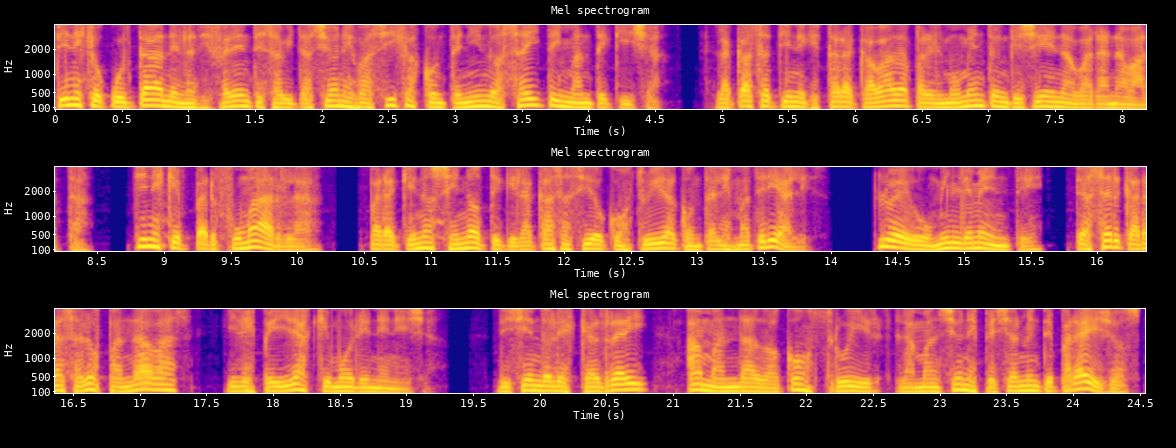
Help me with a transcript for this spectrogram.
Tienes que ocultar en las diferentes habitaciones vasijas conteniendo aceite y mantequilla. La casa tiene que estar acabada para el momento en que lleguen a Varanavata. Tienes que perfumarla para que no se note que la casa ha sido construida con tales materiales. Luego, humildemente, te acercarás a los pandavas y les pedirás que moren en ella, diciéndoles que el rey ha mandado a construir la mansión especialmente para ellos,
